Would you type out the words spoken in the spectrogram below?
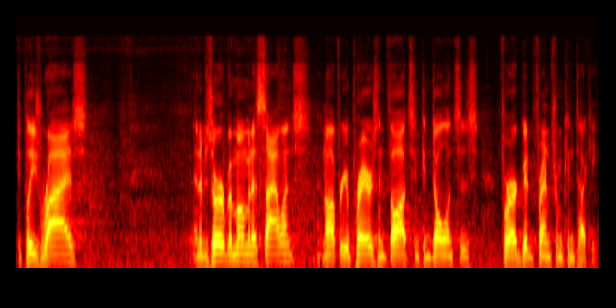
to please rise and observe a moment of silence and offer your prayers and thoughts and condolences for our good friend from Kentucky.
